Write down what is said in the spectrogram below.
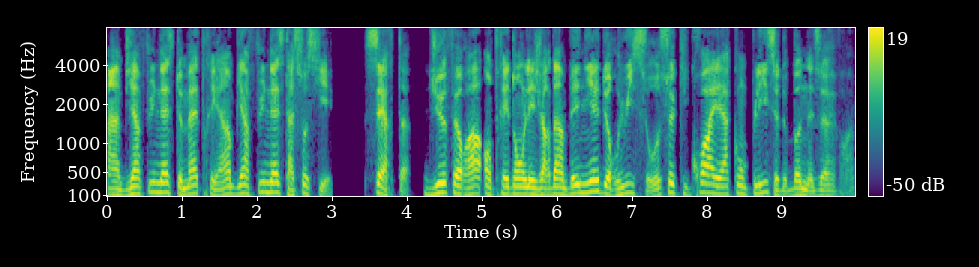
un bien funeste maître et un bien funeste associé. Certes, Dieu fera entrer dans les jardins baignés de ruisseaux ceux qui croient et accomplissent de bonnes œuvres.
